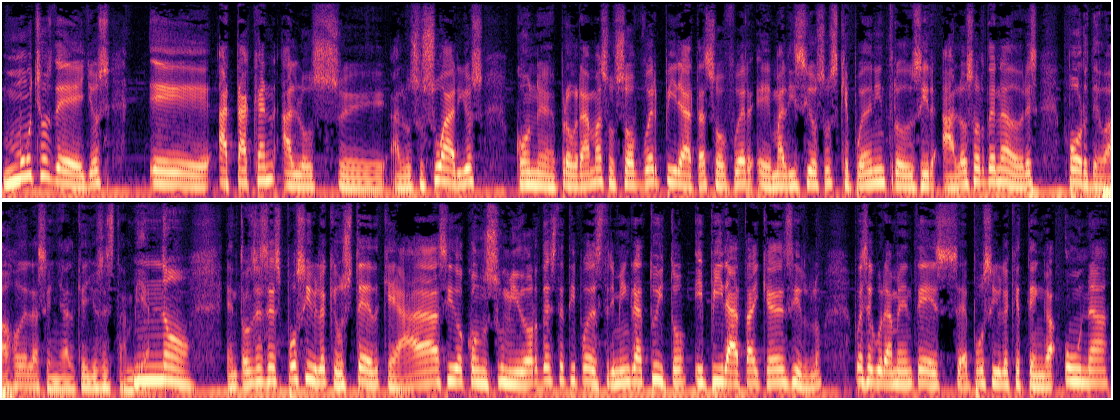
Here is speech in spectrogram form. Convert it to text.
muchos de ellos eh, atacan a los, eh, a los usuarios con eh, programas o software pirata, software eh, maliciosos que pueden introducir a los ordenadores por debajo de la señal que ellos están viendo. No. Entonces es posible que usted, que ha sido consumidor de este tipo de streaming gratuito y pirata, hay que decirlo, pues seguramente es eh, posible que tenga una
